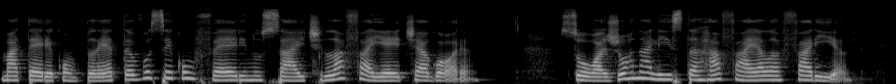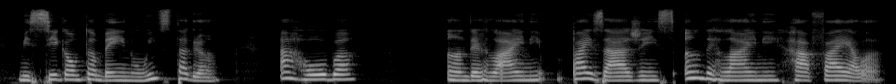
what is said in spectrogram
Matéria completa você confere no site Lafayette Agora. Sou a jornalista Rafaela Faria. Me sigam também no Instagram, arroba, underline, paisagens, underline, Rafaela.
